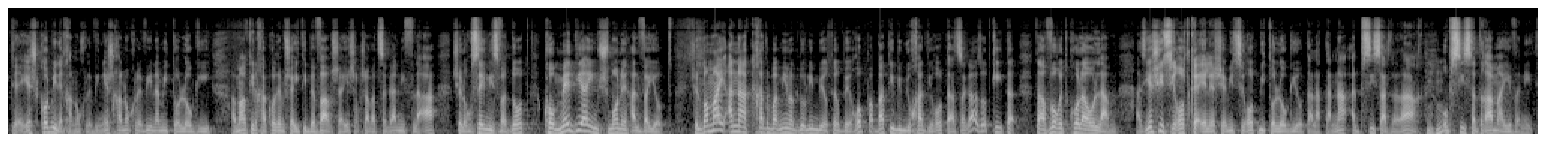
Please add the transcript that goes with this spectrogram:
תראה, יש כל מיני חנוך לוין. יש חנוך לוין המיתולוגי. אמרתי לך קודם שהייתי בוורשה, יש עכשיו הצגה נפלאה של אורזי מזוודות, קומדיה עם שמונה הלוויות. של במאי ענק, אחד הבמים הגדולים ביותר באירופה. באתי במיוחד לראות את ההצגה הזאת, כי היא תעבור את כל העולם. אז יש יצירות כאלה שהן יצירות מיתולוגיות על התנ"ך, על בסיס התנ"ך, או בסיס הדרמה היוונית.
